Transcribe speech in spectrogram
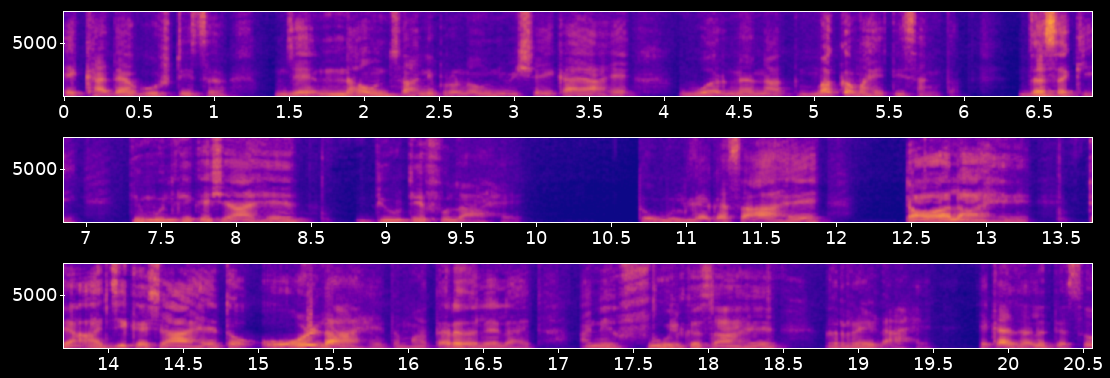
एखाद्या गोष्टीचं म्हणजे नाऊनचं आणि प्रोनाऊन विषयी काय आहे? वर्णनात्मक माहिती सांगतात. जसं की ती मुलगी कशी आहे? ब्युटिफुल आहे. तो मुलगा कसा आहे? टॉल आहे. त्या आजी कशा आहे? तो ओल्ड आहे. तर म्हातारे झालेले आहेत आणि फूल कसं आहे? रेड आहे. हे काय झालं? त्याचं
